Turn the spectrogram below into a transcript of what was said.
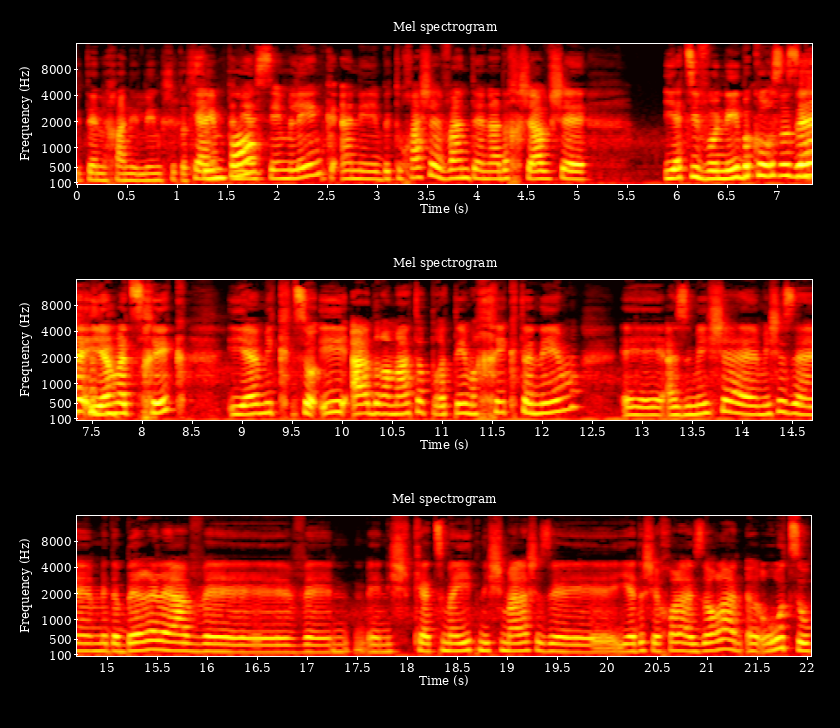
אתן לחני לינק שתשים כן, פה. כן, אני אשים לינק. אני בטוחה שהבנתן עד עכשיו שיהיה צבעוני בקורס הזה, יהיה מצחיק, יהיה מקצועי עד רמת הפרטים הכי קטנים. אה, אז מי, ש, מי שזה מדבר אליה וכעצמאית נשמע לה שזה ידע שיכול לעזור לה, רוצו,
